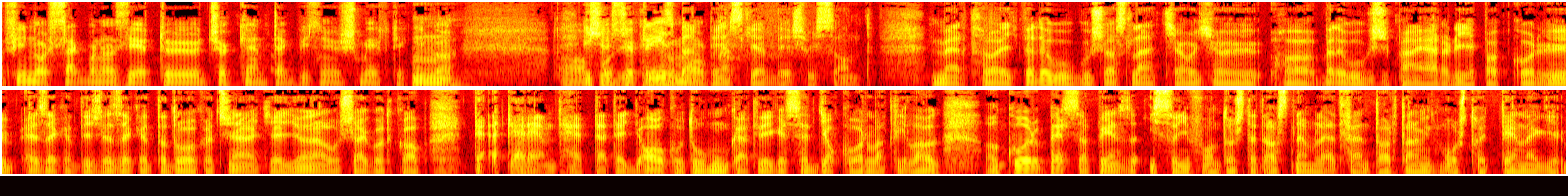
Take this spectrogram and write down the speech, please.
Finnországban azért csökkentek bizonyos mértékig mm. a és ez csak részben pénzkérdés viszont. Mert ha egy pedagógus azt látja, hogy ha, ő, ha pedagógusi pályára lép, akkor ő ezeket és ezeket a dolgokat csinálja, egy önállóságot kap, te, teremthet, tehát egy alkotó munkát végezhet gyakorlatilag, akkor persze a pénz iszonyú fontos, tehát azt nem lehet fenntartani, mint most, hogy tényleg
